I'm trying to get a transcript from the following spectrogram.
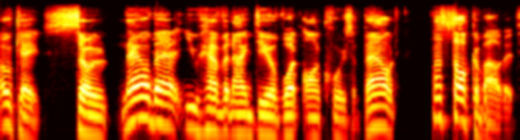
Okay, so now that you have an idea of what Encore is about, let's talk about it.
